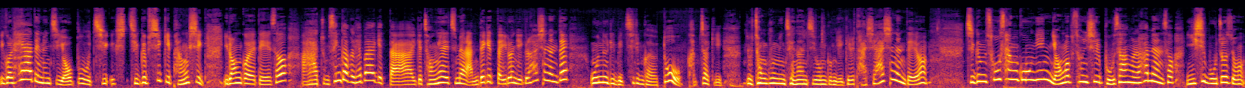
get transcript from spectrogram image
이걸 해야 되는지 여부 지급 시기 방식 이런 거에 대해서 아 좀 생각을 해봐야겠다. 이게 정해지면 안 되겠다 이런 얘기를 하시는데 오늘이 며칠인가요? 또 갑자기 전국민 재난지원금 얘기를 다시 하시는데요. 지금 소상공인 영업 손실 보상을 하면서 25조에서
